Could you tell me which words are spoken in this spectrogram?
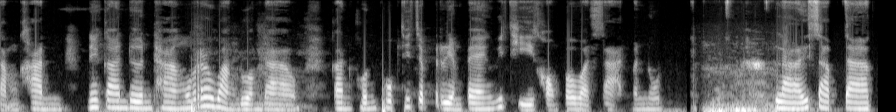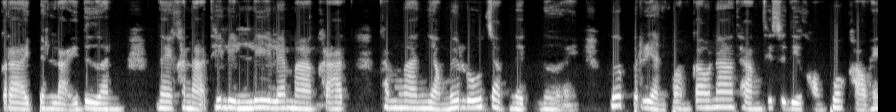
สำคัญ ในการเดินทางระหว่างดวงดาว การค้นพบที่จะเปลี่ยนแปลงวิถีของประวัติศาสตร์มนุษย์ หลายสัปดาห์กลายเป็นหลายเดือน ในขณะที่ลินลี่และมาครัสทำงานอย่างไม่รู้จักเหน็ดเหนื่อย เพื่อเปลี่ยนความก้าวหน้าทางทฤษฎีของพวกเขาให้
